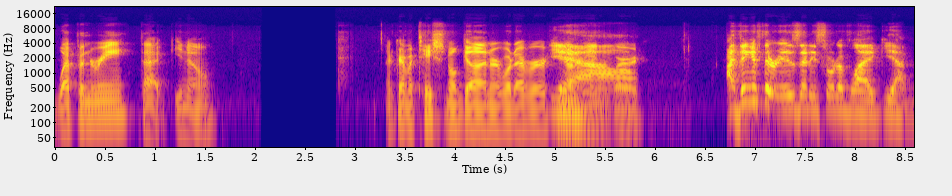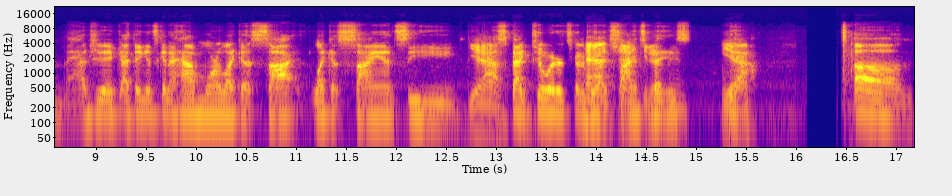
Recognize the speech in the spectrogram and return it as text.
weaponry that, you know, a gravitational gun or whatever. You know what I Yeah. mean? Where I think if there is any sort of like yeah magic, I think it's gonna have more like a sci like a sciency Yeah. aspect to it. It's gonna be like Magic, science you know I mean? based. yeah. Um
